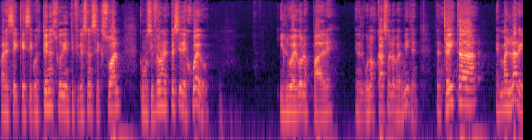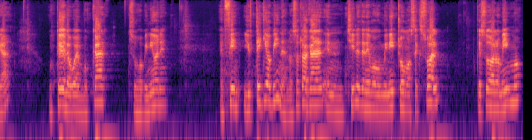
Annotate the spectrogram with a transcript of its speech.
parece que se cuestionen su identificación sexual como si fuera una especie de juego. Y luego los padres, en algunos casos, lo permiten. La entrevista es más larga, ustedes lo pueden buscar, sus opiniones. En fin, ¿y usted qué opina? Nosotros acá en Chile tenemos un ministro homosexual, que eso da lo mismo,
